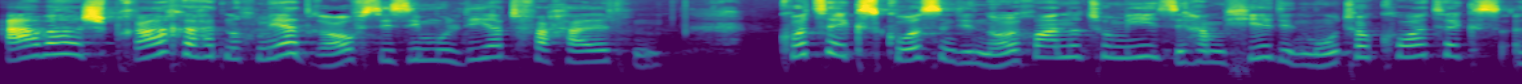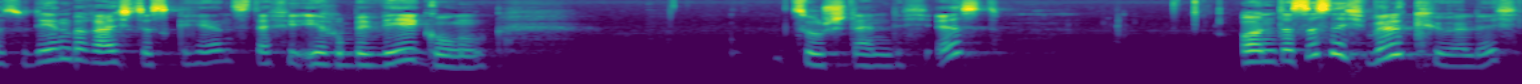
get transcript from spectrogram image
Aber Sprache hat noch mehr drauf, sie simuliert Verhalten. Kurzer Exkurs in die Neuroanatomie. Sie haben hier den Motorkortex, also den Bereich des Gehirns, der für Ihre Bewegung zuständig ist. Und das ist nicht willkürlich.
